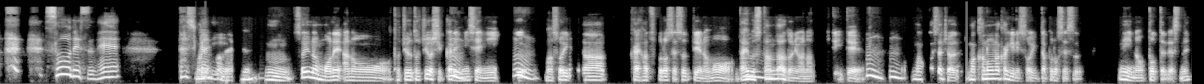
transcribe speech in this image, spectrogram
そうですね。確かに。まあね、うん。そういうのもね、あの、途中途中をしっかり店に、うん。まあそういった開発プロセスっていうのも、だいぶスタンダードにはなってきていて、うん、うん。まあ私たちは、まあ可能な限りそういったプロセスにのっとってですね、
